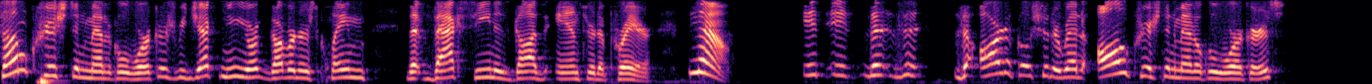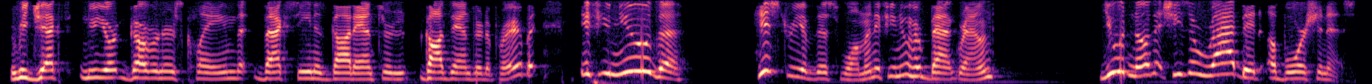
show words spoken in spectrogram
Some Christian medical workers reject New York governor's claim that vaccine is God's answer to prayer. Now, it, it, the, the, the article should have read all Christian medical workers – reject New York governor's claim that vaccine is God answer, God's answer to prayer. But if you knew the history of this woman, if you knew her background, you would know that she's a rabid abortionist.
